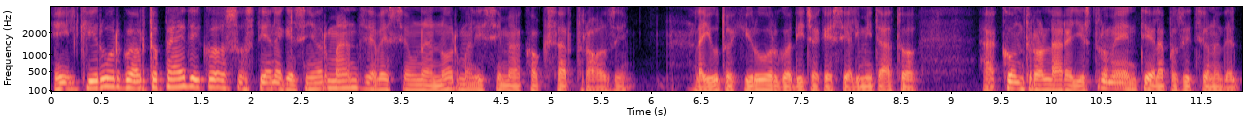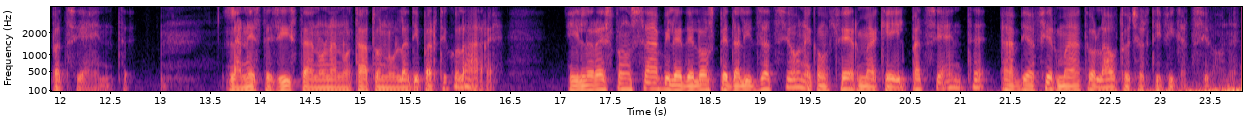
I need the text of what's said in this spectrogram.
Il chirurgo ortopedico sostiene che il signor Manzi avesse una normalissima coxartrosi. L'aiuto chirurgo dice che sia limitato a controllare gli strumenti e la posizione del paziente. L'anestesista non ha notato nulla di particolare. Il responsabile dell'ospedalizzazione conferma che il paziente abbia firmato l'autocertificazione.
